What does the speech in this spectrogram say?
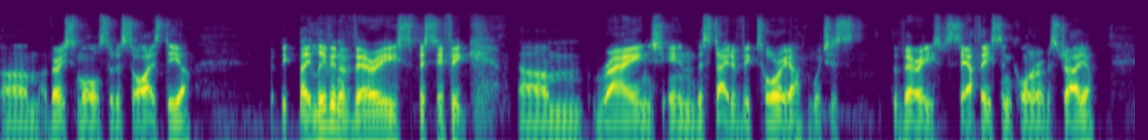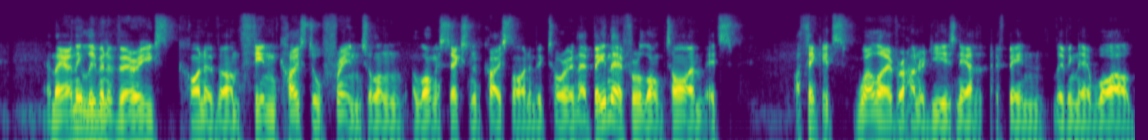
um, a very small sort of size deer. But They live in a very specific um, range in the state of Victoria, which is the very southeastern corner of Australia. And they only live in a very kind of um, thin coastal fringe along along a section of coastline in Victoria, and they've been there for a long time. It's, I think it's well over hundred years now that they've been living there wild.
